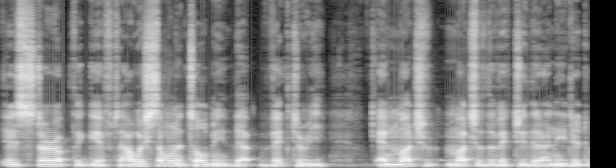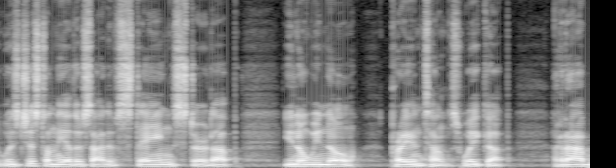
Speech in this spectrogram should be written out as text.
is stir up the gift. I wish someone had told me that victory and much much of the victory that I needed was just on the other side of staying stirred up you know, we know pray in tongues, wake up. I'm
